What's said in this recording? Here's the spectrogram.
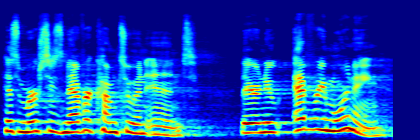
His mercies never come to an end, they are new every morning.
